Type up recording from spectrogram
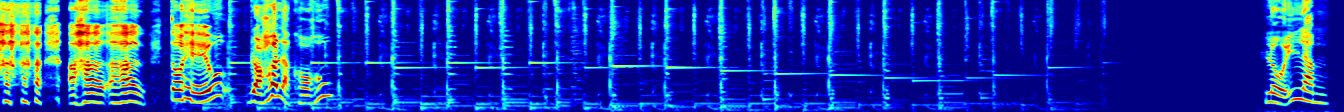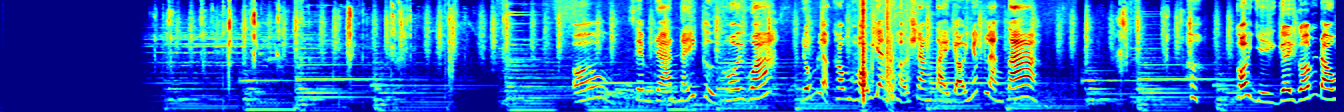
Ờ ờ Tôi hiểu Rõ là khổ. Lỗi lầm. Ồ xem ra anh ấy cười khôi quá. Đúng là không hổ danh thợ săn tài giỏi nhất làng ta. Có gì ghê gớm đâu.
